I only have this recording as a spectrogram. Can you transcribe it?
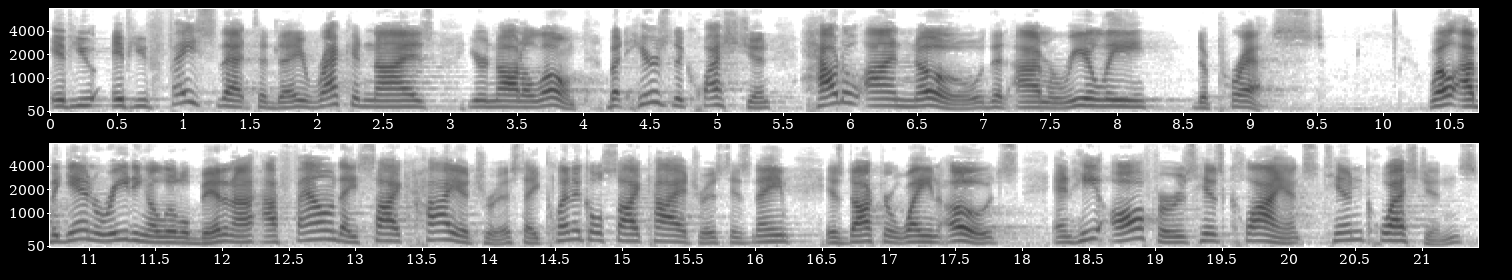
if you, if you face that today, recognize you're not alone. But here's the question How do I know that I'm really depressed? Well, I began reading a little bit and I, I, found a psychiatrist, a clinical psychiatrist. His name is Dr. Wayne Oates, and he offers his clients 10 questions.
